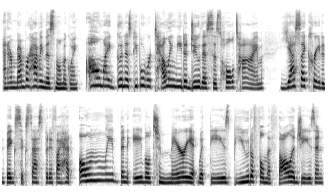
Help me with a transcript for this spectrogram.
And I remember having this moment going, Oh my goodness, people were telling me to do this this whole time. Yes, I created big success, but if I had only been able to marry it with these beautiful mythologies and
